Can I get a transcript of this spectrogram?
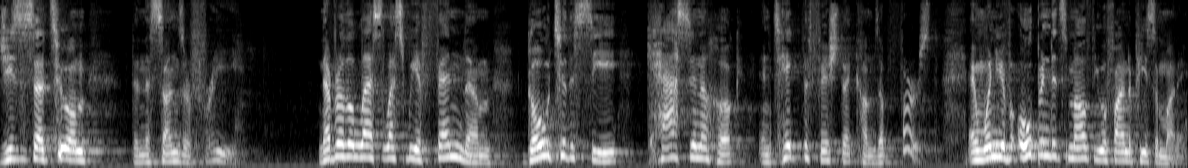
Jesus said to him, Then the sons are free. Nevertheless, lest we offend them, go to the sea cast in a hook, and take the fish that comes up first. And when you have opened its mouth, you will find a piece of money.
